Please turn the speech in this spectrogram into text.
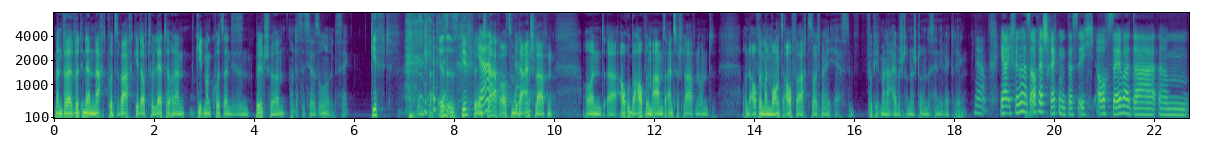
man wird in der Nacht kurz wach, geht auf Toilette und dann geht man kurz an diesen Bildschirm und das ist ja so, das ist ja Gift für den Schlaf. es ist Gift für den ja. Schlaf, auch zum ja. Wiedereinschlafen und äh, auch überhaupt, um abends einzuschlafen und und auch wenn man morgens aufwacht, sollte man erst wirklich mal eine halbe Stunde, Stunde das Handy weglegen. Ja, ja, ich finde das auch erschreckend, dass ich auch selber da, ähm,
